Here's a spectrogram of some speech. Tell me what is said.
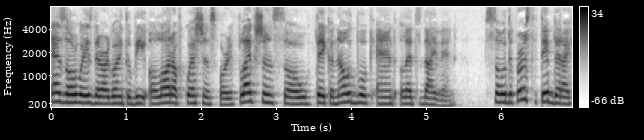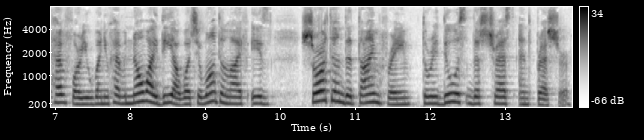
As always, there are going to be a lot of questions for reflection, so take a notebook and let's dive in. So, the first tip that I have for you when you have no idea what you want in life is shorten the time frame to reduce the stress and pressure.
